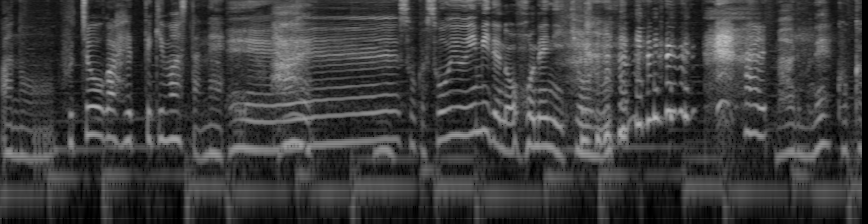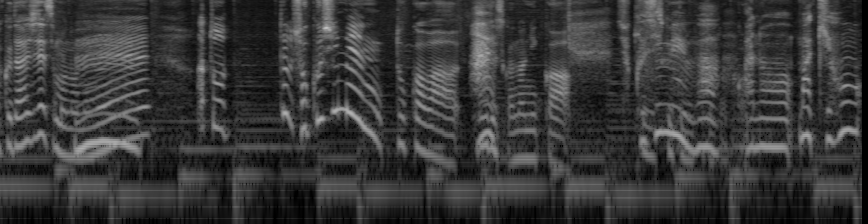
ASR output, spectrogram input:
あの不調が減ってきましたね。へえ、うんそうかそういう意味での骨に興味。はい、まあでもね骨格大事ですものね、あとでも食事面とかはどうですか、何か食事面はあのまあ基本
